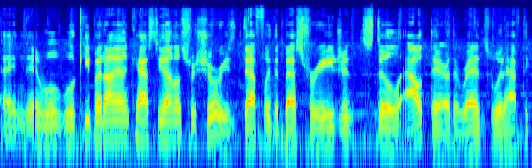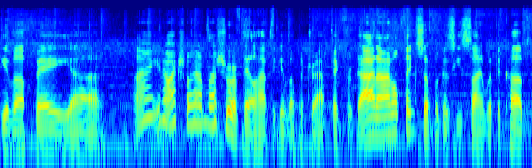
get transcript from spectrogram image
and, and, we'll we'll keep an eye on Castellanos for sure. He's definitely the best free agent still out there. The Reds would have to give up a, uh, I, you know, actually, I'm not sure if they'll have to give up a draft pick for. I don't think so because he signed with the Cubs.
